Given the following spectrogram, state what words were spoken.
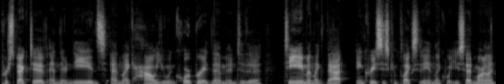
perspective and their needs and like how you incorporate them into the team and like that increases complexity and like what you said marlon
